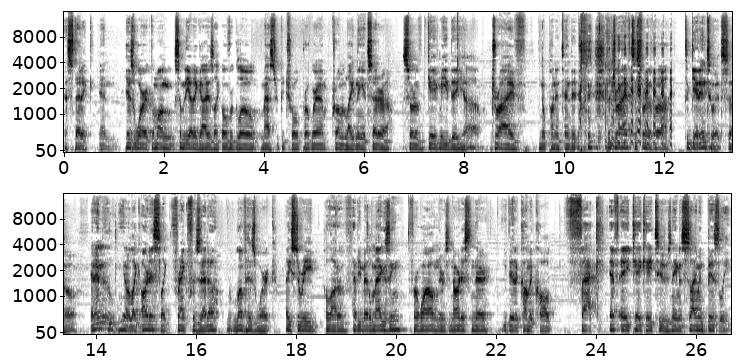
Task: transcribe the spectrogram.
aesthetic and his work among some of the other guys like Overglow, Master Control Program, Chrome and Lightning, etc. Sort of gave me the uh, drive, no pun intended, the drive to sort of uh, to get into it. So, and then you know, like artists like Frank Frazetta, love his work. I used to read a lot of heavy metal magazine for a while, and there's an artist in there. He did a comic called FAK, F A K K 2. His name is Simon Bisley.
